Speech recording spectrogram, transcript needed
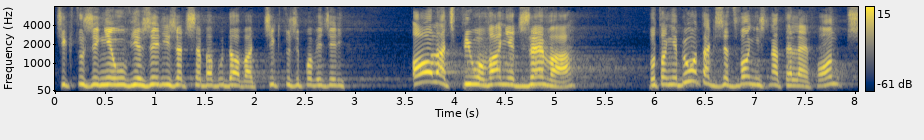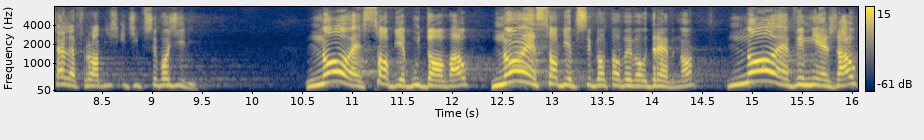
Ci, którzy nie uwierzyli, że trzeba budować. Ci, którzy powiedzieli, olać piłowanie drzewa, bo to nie było tak, że dzwonisz na telefon, przelew robisz i ci przywozili. Noe sobie budował, Noe sobie przygotowywał drewno, Noe wymierzał,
